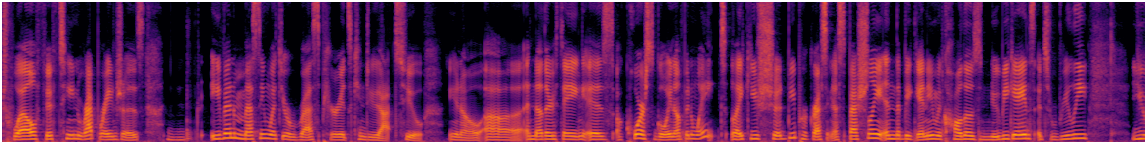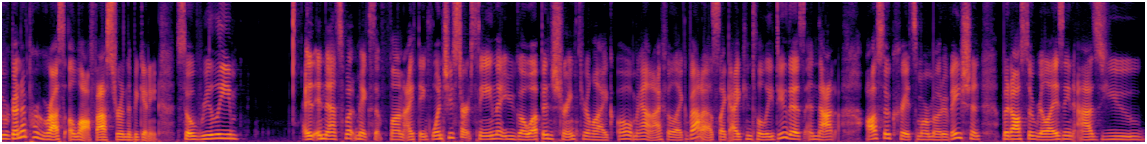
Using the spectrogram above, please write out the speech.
12 15 rep ranges. Even messing with your rest periods can do that too you know uh, another thing is of course going up in weight. Like you should be progressing especially in the beginning. We call those newbie gains. It's really you're going to progress a lot faster in the beginning. So really and, and, that's what makes it fun. I think once you start seeing that you go up in strength, you're like, oh man, I feel like a badass. Like I can totally do this. And that also creates more motivation, but also realizing as you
